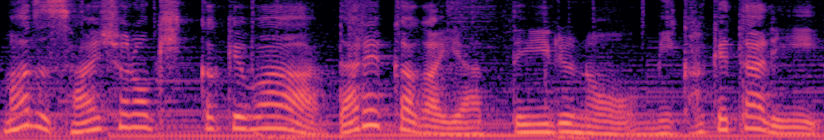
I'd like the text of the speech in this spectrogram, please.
まず最初のきっかけは誰かがやっているのを見かけたり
